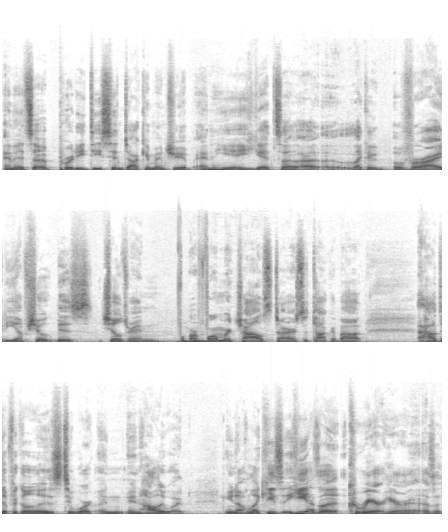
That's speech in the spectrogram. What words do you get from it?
and it's a pretty decent documentary, and he he gets a, a like a, a variety of showbiz children or former child stars to talk about how difficult it is to work in, in Hollywood. You know, like he's he has a career here as a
